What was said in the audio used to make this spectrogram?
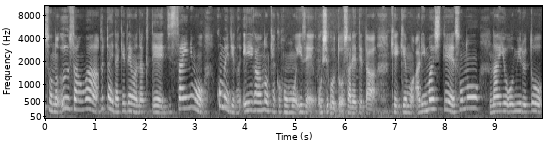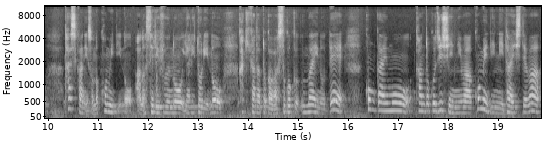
そのウーさんは舞台だけではなくて実際ににコメディの映画の脚本も以前お仕事をされてた経験もありましてその内容を見ると確かにそのコメディのあのセリフのやり取りの書き方とかはすごくうまいので今回も監督自身にはコメディに対しては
